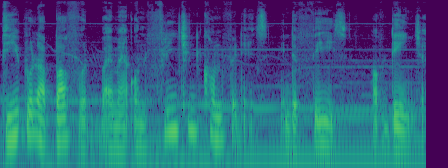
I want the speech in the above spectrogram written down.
People are baffled by my unflinching confidence in the face of danger.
